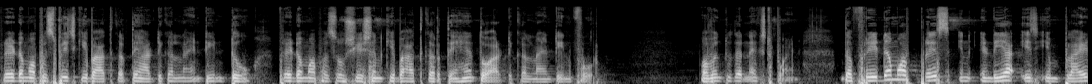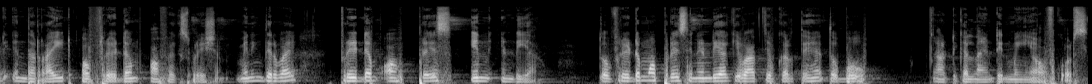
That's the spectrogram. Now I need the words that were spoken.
फ्रीडम ऑफ़ स्पीच की बात करते हैं आर्टिकल 19.2 फ्रीडम ऑफ़ एसोसिएशन की बात करते हैं तो article 19.4 Moving to the next point, the freedom of press in India is implied in the right of freedom of expression, meaning thereby freedom of press in India. तो freedom of press in India की बात जब करते हैं तो वो आर्टिकल 19 में ही है of course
